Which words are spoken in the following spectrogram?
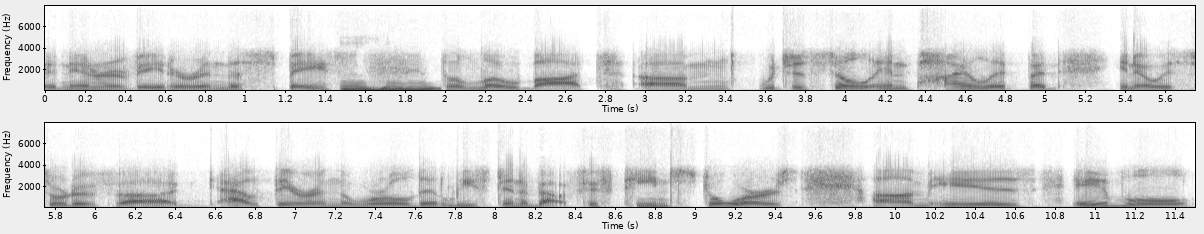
an innovator in this space. Mm-hmm. The LoweBot, um, which is still in pilot, but you know is sort of uh, out there in the world, at least in about 15 stores, um, is able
